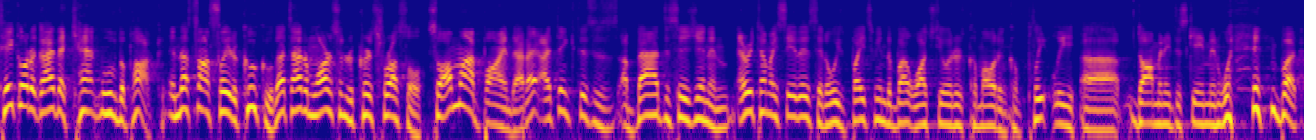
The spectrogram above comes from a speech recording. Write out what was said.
take out a guy that can't move the puck, and that's not Slater Koekkoek. That's Adam Larsson or Kris Russell. So I'm not buying that. I, I think this is a bad decision, and every time I say this, it always bites me in the butt. Watch the Oilers come out and completely uh, dominate this game and win, but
